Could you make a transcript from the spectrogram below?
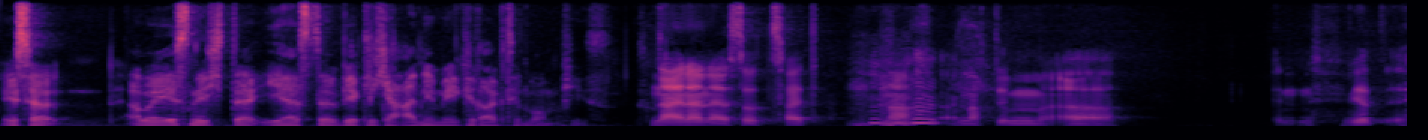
ist er, aber er ist nicht der erste wirkliche Anime-Charakter in One Piece. Nein, nein, er ist der zweite. Nach, nach dem, äh, wird, äh,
